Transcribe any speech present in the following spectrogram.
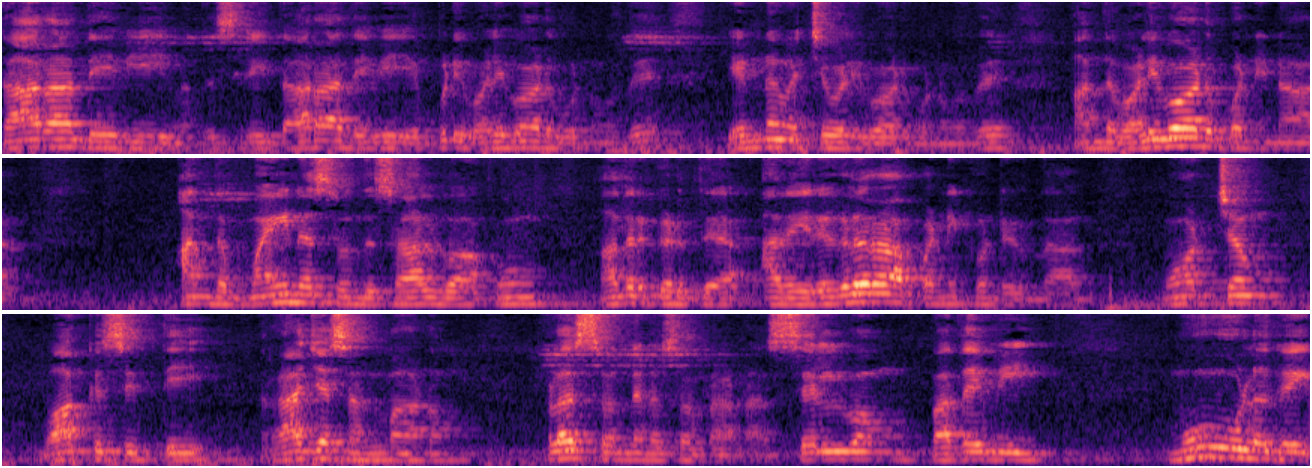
தாராதேவியை வந்து ஸ்ரீ தாராதேவியை எப்படி வழிபாடு பண்ணுவது என்ன வச்சு வழிபாடு பண்ணுவது அந்த வழிபாடு பண்ணினால் அந்த மைனஸ் வந்து சால்வ் ஆகும். அதற்கடுத்து அதை ரெகுலராக பண்ணி கொண்டிருந்தால் மோட்சம் வாக்கு சித்தி ராஜ சன்மானம் ப்ளஸ் வந்து என்ன சொல்கிறான்னா செல்வம் பதவி மூ உலகை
